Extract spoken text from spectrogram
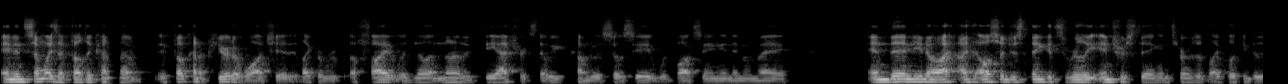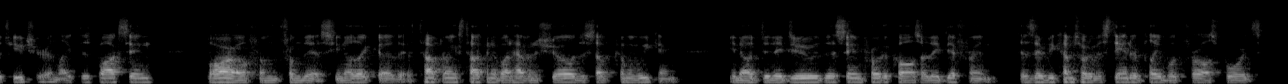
and in some ways, I felt it kind of it felt kind of pure to watch it, like a, a fight with no, none of the theatrics that we come to associate with boxing and MMA and then you know I, I also just think it's really interesting in terms of like looking to the future and like does boxing borrow from from this you know like uh, the top ranks talking about having a show this upcoming weekend you know do they do the same protocols are they different does there become sort of a standard playbook for all sports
